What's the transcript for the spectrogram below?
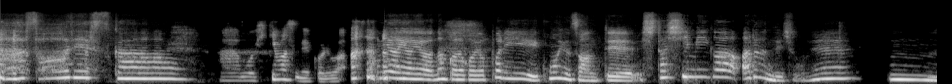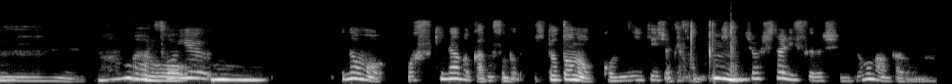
ああ、そうですか。ああ、もう引きますね、これは。いやいやいや、なんかだからやっぱり、コンユさんって親しみがあるんでしょうね。う。うんん。なんだろう。まあそういううんのもお好きなのかな、その人とのコミュニケーション。でも、うん緊張したりするし、どうなんだろうな。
